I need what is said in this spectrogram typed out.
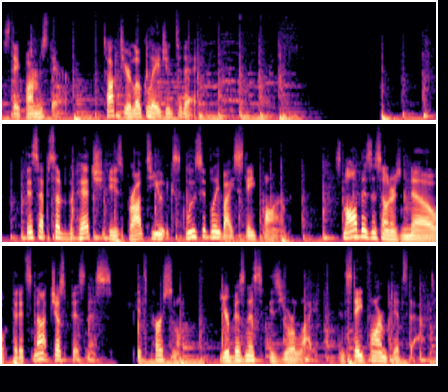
State Farm is there. Talk to your local agent today. This episode of The Pitch is brought to you exclusively by State Farm. Small business owners know that it's not just business, it's personal. Your business is your life, and State Farm gets that.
